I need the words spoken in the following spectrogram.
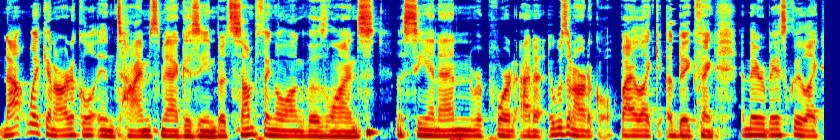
Not like an article in Times Magazine, but something along those lines. A CNN report. I don't. It was an article by like a big thing, and they were basically like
